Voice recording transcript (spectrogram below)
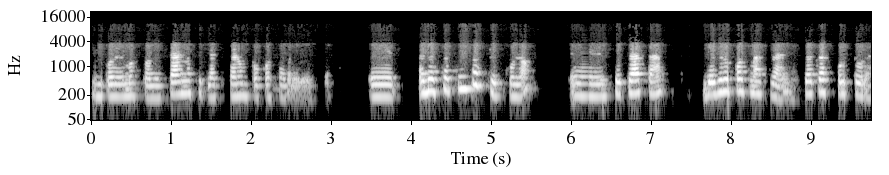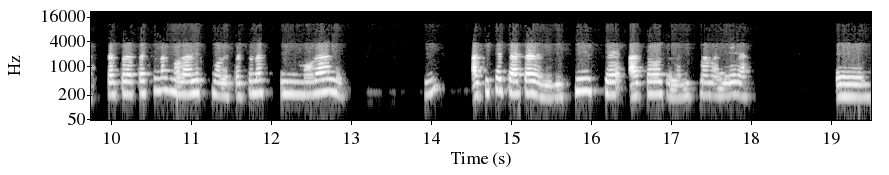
y podemos conectarnos y platicar un poco sobre esto. Eh, en nuestro quinto círculo eh, se trata de grupos más grandes, de otras culturas, tanto de personas morales como de personas inmorales. Aquí se trata de dirigirse a todos de la misma manera. Eh,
